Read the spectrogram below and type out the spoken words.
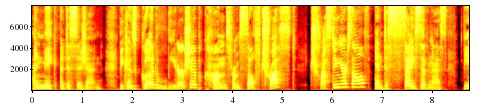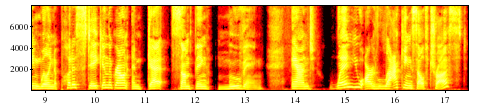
and make a decision. Because good leadership comes from self trust, trusting yourself, and decisiveness being willing to put a stake in the ground and get something moving. And when you are lacking self trust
